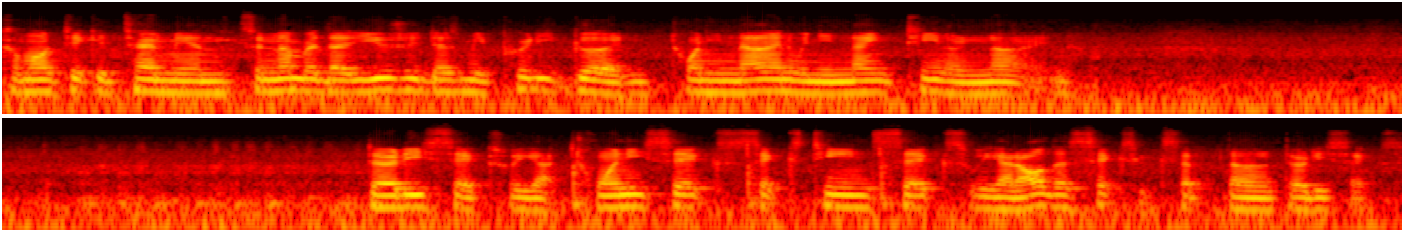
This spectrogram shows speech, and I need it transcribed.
Come on, ticket 10, man. It's a number that usually does me pretty good. 29, we need 19 or 9. 36, we got 26, 16, 6. We got all the 6 except uh, 36.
